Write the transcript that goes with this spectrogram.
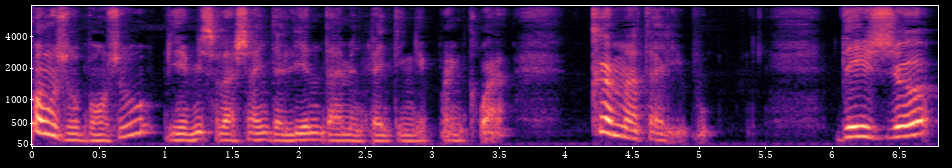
Bonjour, bonjour, bienvenue sur la chaîne de Lynn Diamond Painting et. Comment allez-vous? Déjà,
